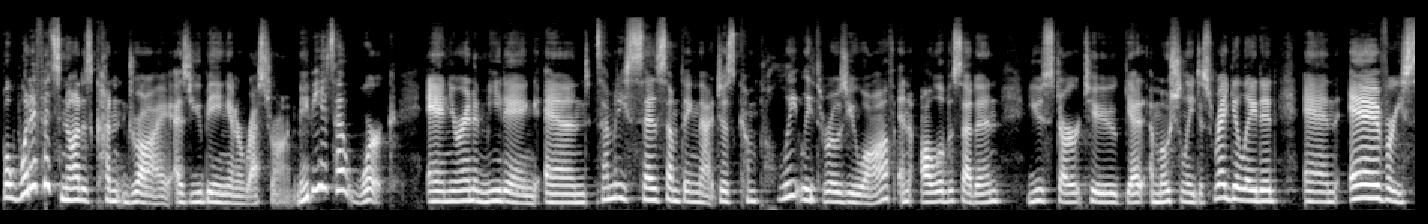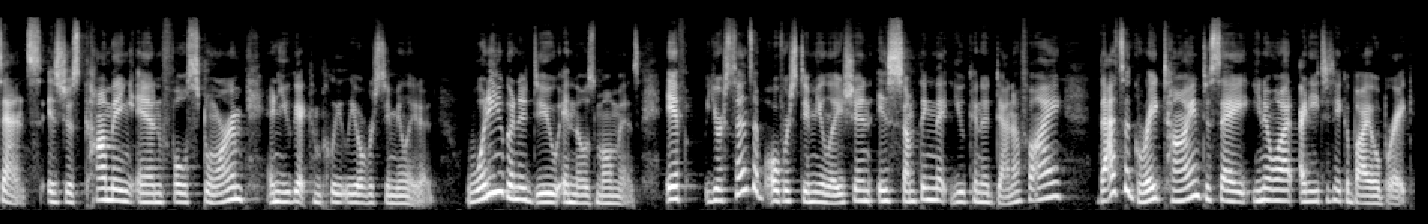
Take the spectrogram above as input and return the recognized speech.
But what if it's not as cut and dry as you being in a restaurant? Maybe it's at work and you're in a meeting and somebody says something that just completely throws you off, and all of a sudden you start to get emotionally dysregulated, and every sense is just coming in full storm, and you get completely overstimulated. What are you going to do in those moments? If your sense of overstimulation is something that you can identify, that's a great time to say, you know what, I need to take a bio break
